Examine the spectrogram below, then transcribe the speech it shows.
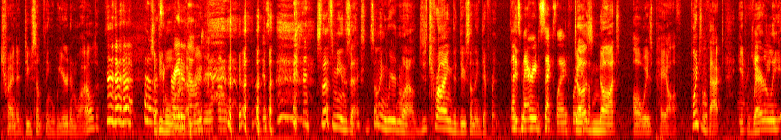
trying to do something weird and wild. so people will remember analogy. It. So that's me and sex. Something weird and wild. Just trying to do something different. That's it married sex life. where you- does not always pay off. Point in fact, it rarely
